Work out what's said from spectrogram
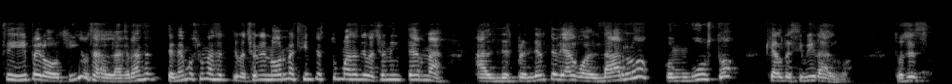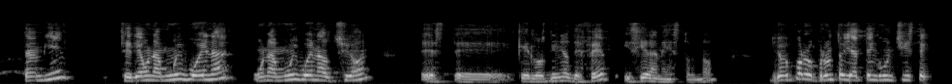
Sí, pero sí, o sea, la gran, tenemos una satisfacción enorme, sientes tú más satisfacción interna al desprenderte de algo, al darlo con gusto, que al recibir algo. Entonces, también sería una muy buena, una muy buena opción este, que los niños de FEF hicieran esto, ¿no? Yo por lo pronto ya tengo un chiste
